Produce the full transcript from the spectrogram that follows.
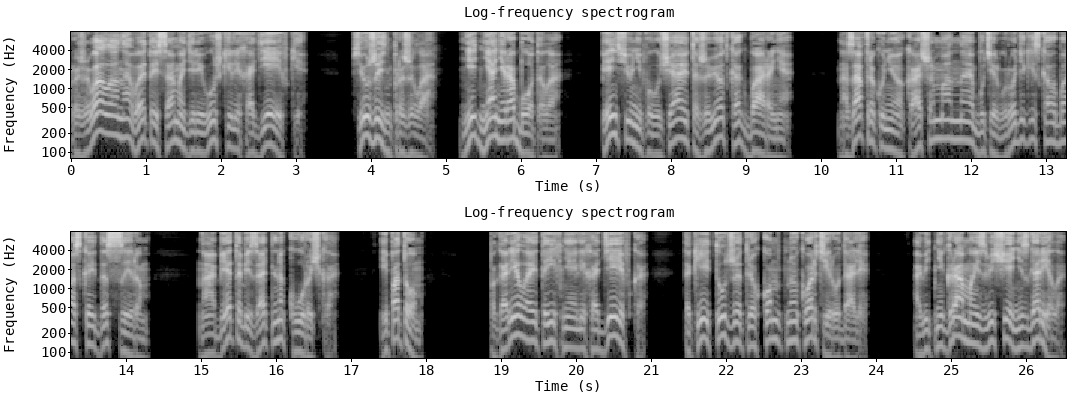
Проживала она в этой самой деревушке Лиходеевке. Всю жизнь прожила. Ни дня не работала. Пенсию не получает, а живет как барыня. На завтрак у нее каша манная, бутербродики с колбаской да с сыром. На обед обязательно курочка. И потом. Погорела эта ихняя лиходеевка, так ей тут же трехкомнатную квартиру дали. А ведь ни грамма из вещей не сгорело.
